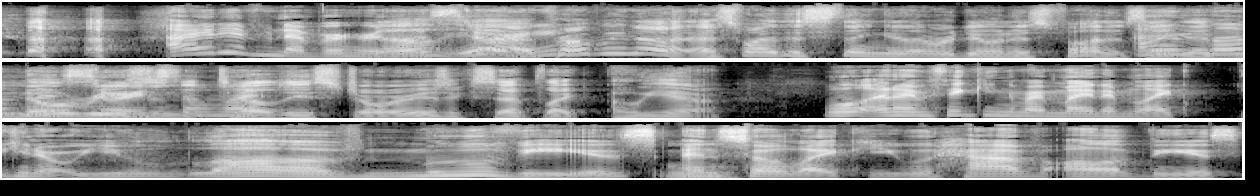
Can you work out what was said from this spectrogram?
I'd have never heard No, this story. yeah, probably not. That's why this thing that we're doing is fun. It's like I, have no reason so to tell these stories except like, oh yeah, Well, and I'm thinking in my mind, I'm like, you know, you love movies, Mm. and so like you have all of these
